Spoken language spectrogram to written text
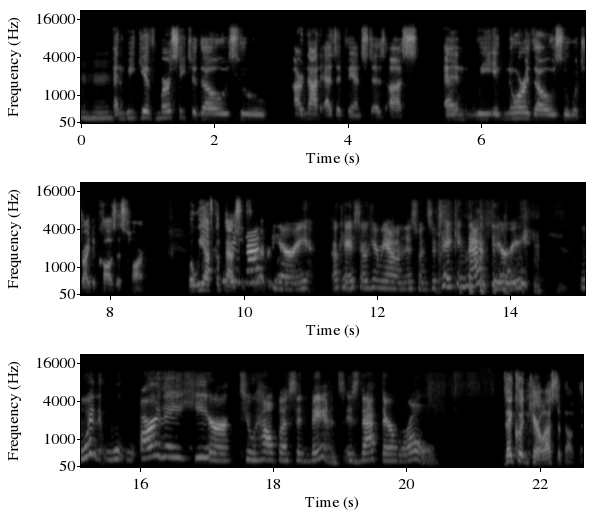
Mm-hmm. And we give mercy to those who are not as advanced as us. And we ignore those who would try to cause us harm. But we well, have compassion for everyone. Theory, okay, so hear me out on this one. So taking that theory, what are they here to help us advance? Is that their role? They couldn't care less about that.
